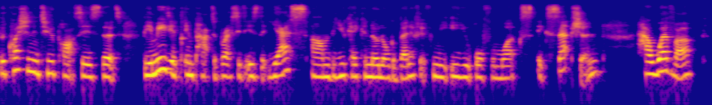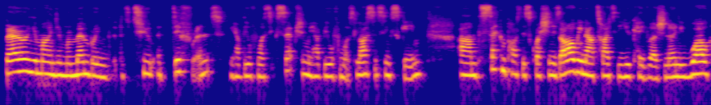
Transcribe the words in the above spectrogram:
the question in two parts is that the immediate impact of Brexit is that yes, um, the UK can no longer benefit from the EU orphan works exception. However, bearing in mind and remembering that the two are different, we have the orphan works exception, we have the orphan works licensing scheme. Um, the second part of this question is, are we now tied to the UK version only? Well,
